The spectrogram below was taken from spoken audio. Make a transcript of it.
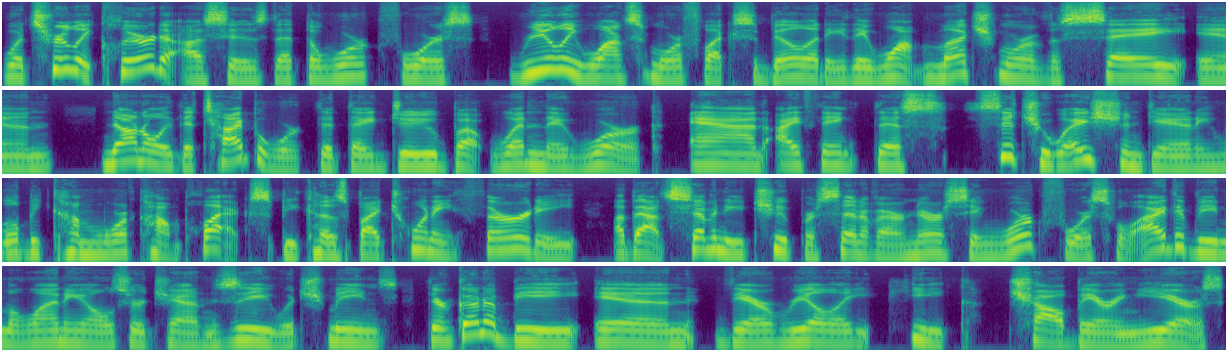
what's really clear to us is that the workforce really wants more flexibility. They want much more of a say in not only the type of work that they do, but when they work. And I think this situation, Danny, will become more complex because by 2030, about 72% of our nursing workforce will either be millennials or Gen Z, which means they're going to be in their really peak childbearing years.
